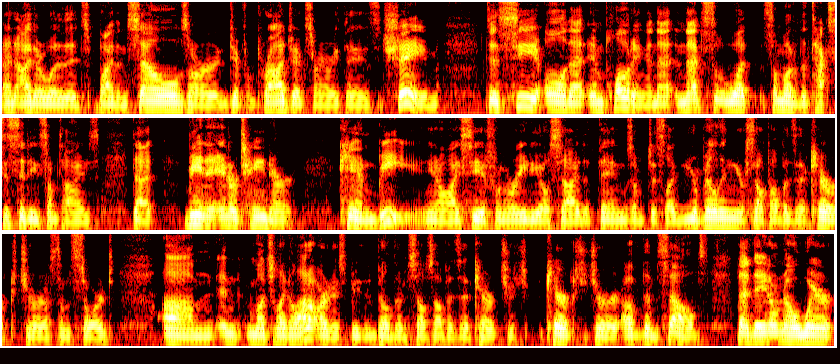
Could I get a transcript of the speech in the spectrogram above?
And either whether it's by themselves or different projects or everything, it's a shame to see all of that imploding, and that and that's what somewhat of the toxicity sometimes that being an entertainer can be. You know, I see it from the radio side of things of just like you're building yourself up as a caricature of some sort, um, and much like a lot of artists be, build themselves up as a caricature caricature of themselves that they don't know where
